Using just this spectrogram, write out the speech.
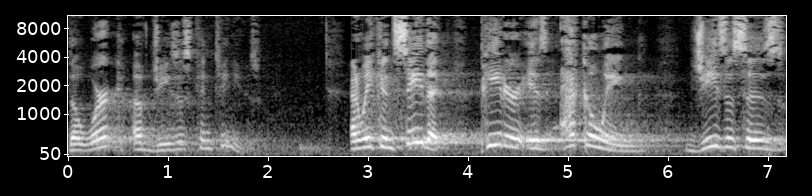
The work of Jesus continues. And we can see that Peter is echoing Jesus'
